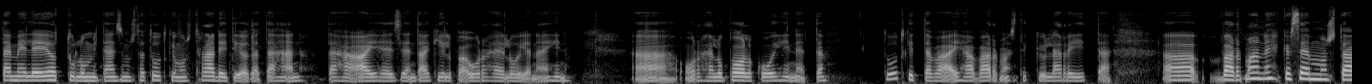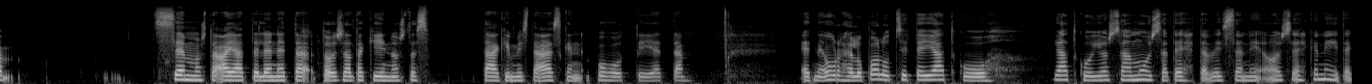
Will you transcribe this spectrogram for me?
tai meillä ei ole tullut mitään semmoista tutkimustraditiota tähän, tähän aiheeseen tai kilpaurheiluun ja näihin ää, urheilupolkuihin, että tutkittavaa ihan varmasti kyllä riittää. Ää, varmaan ehkä semmoista, semmoista ajattelen, että toisaalta kiinnostaisi tämäkin, mistä äsken puhuttiin, että, että ne urheilupolut sitten jatkuu, jatkuu jossain muissa tehtävissä, niin olisi ehkä niitä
